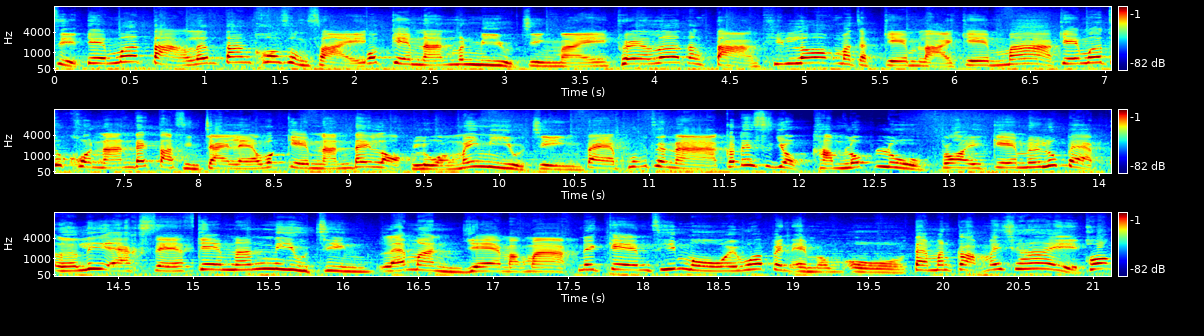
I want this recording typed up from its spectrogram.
สิทธิ์เกมเมอร์ต่างเริ่มตั้งข้อสงสัยว่าเกมนั้นมันมีอยู่จริงไหมเทรลเลอร์ต่างๆ ที่ลอกมาจากเกมหลายเกมมากเกมเมอร์ทุกคนนั้นได้ตัดสินใจแล้วว่าเกมนั้นได้หลอกลวงไม่มีอยู่จริง แต่ผู้พัฒนาก็ได้สยบคำลบหลู่ปล่อยเกมในรูปแบบ Early Access เกมนั้นมีอยู่จริง และมันแย่มากๆ ในเกมที่โมยว่าเป็น MMO แต่มันกลับไม่ใช่ ห้อง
